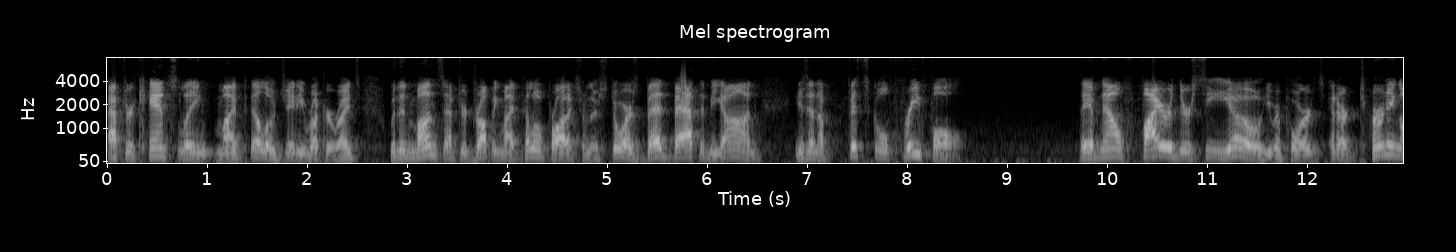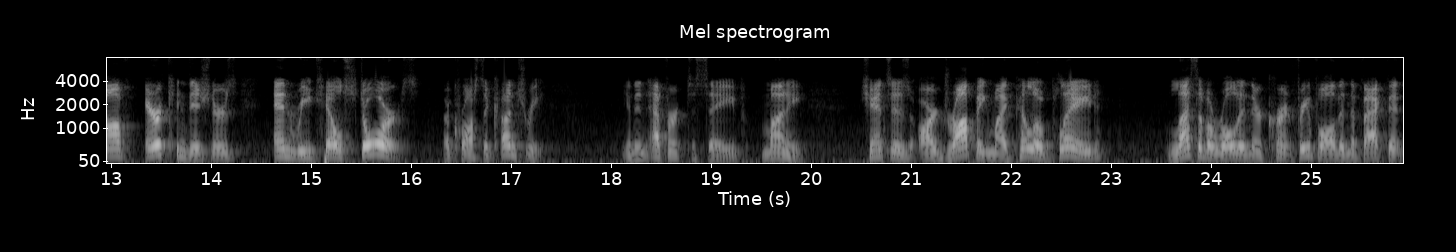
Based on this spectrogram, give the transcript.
after canceling MyPillow jd rucker writes. Within months after dropping MyPillow products from their stores bed bath and beyond is in a fiscal freefall they have now fired their ceo he reports and are turning off air conditioners and retail stores across the country in an effort to save money. Chances are dropping MyPillow played less of a role in their current freefall than the fact that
